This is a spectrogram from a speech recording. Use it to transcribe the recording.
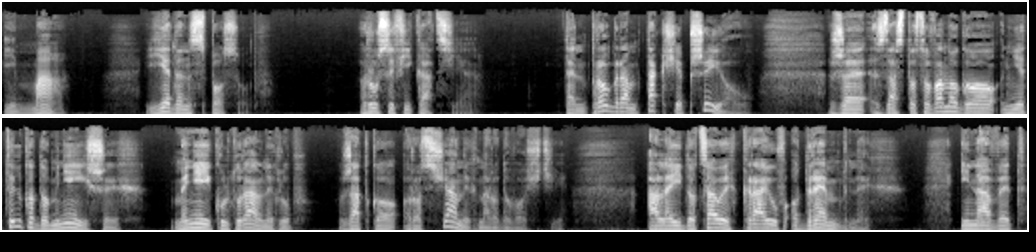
i ma jeden sposób – rusyfikację. Ten program tak się przyjął, że zastosowano go nie tylko do mniejszych, mniej kulturalnych lub rzadko rozsianych narodowości, ale i do całych krajów odrębnych i nawet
